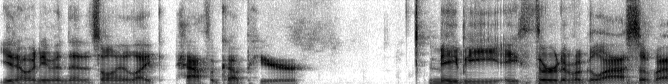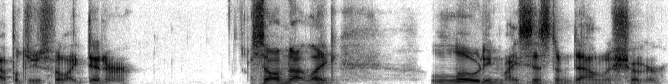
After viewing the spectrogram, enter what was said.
you know, and even then it's only like half a cup here, maybe a third of a glass of apple juice for like dinner so I'm not like loading my system down with sugar.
